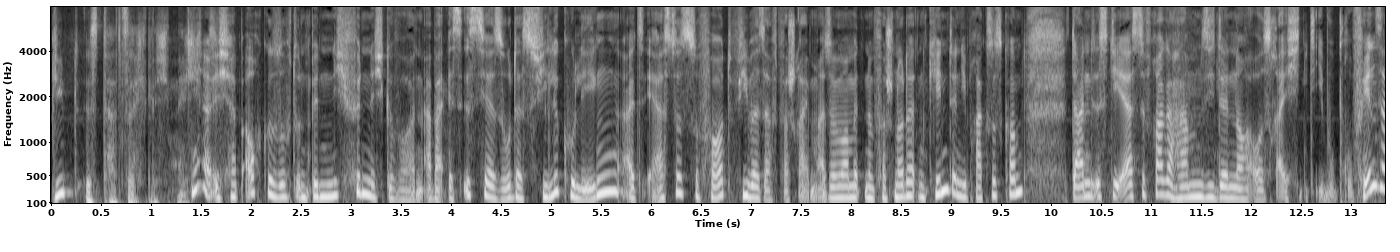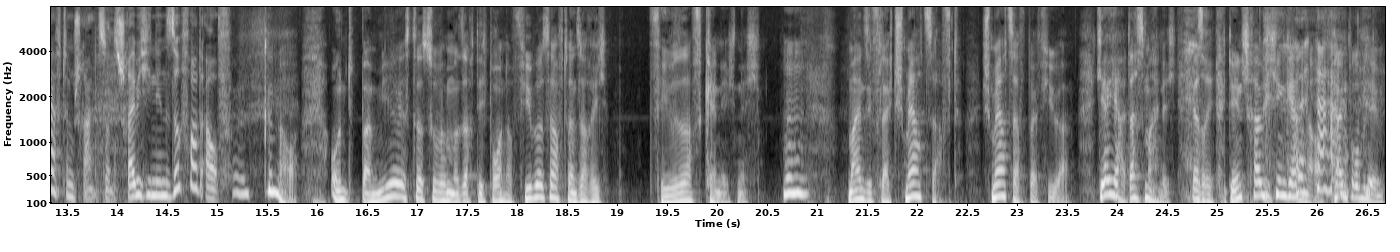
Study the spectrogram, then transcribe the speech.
gibt es tatsächlich nicht. Ja, ich habe auch gesucht und bin nicht fündig geworden. Aber es ist ja so, dass viele Kollegen als erstes sofort Fiebersaft verschreiben. Also wenn man mit einem verschnodderten Kind in die Praxis kommt, dann ist die erste Frage, haben Sie denn noch ausreichend Ibuprofensaft im Schrank? Sonst schreibe ich Ihnen sofort auf. Genau. Und bei mir ist das so, wenn man sagt, ich brauche noch Fiebersaft, dann sage ich, Fiebersaft kenne ich nicht. Hm. Meinen Sie vielleicht Schmerzsaft? Schmerzhaft bei Fieber. Ja, ja, das meine ich. Den schreibe ich Ihnen gerne auf. Kein Problem.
